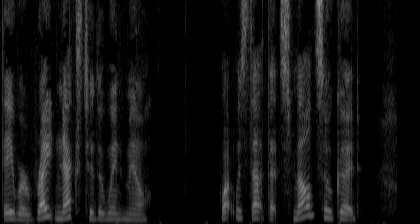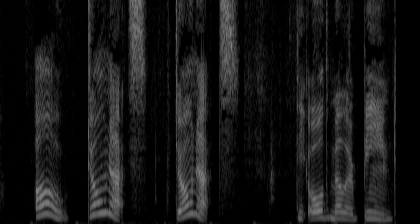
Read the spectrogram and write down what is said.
They were right next to the windmill. What was that that smelled so good? Oh, doughnuts! Doughnuts! The old miller beamed.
